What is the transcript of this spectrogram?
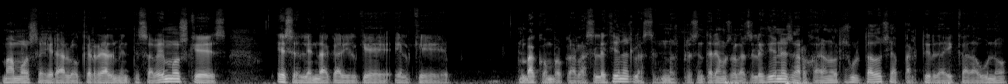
vamos a ir a lo que realmente sabemos, que es, es el Lendakari el que, el que va a convocar las elecciones, las, nos presentaremos a las elecciones, arrojarán los resultados y a partir de ahí cada uno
